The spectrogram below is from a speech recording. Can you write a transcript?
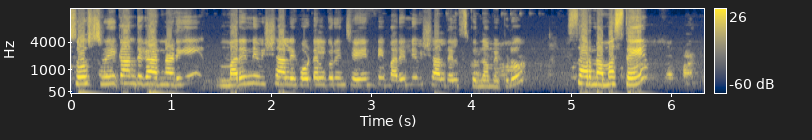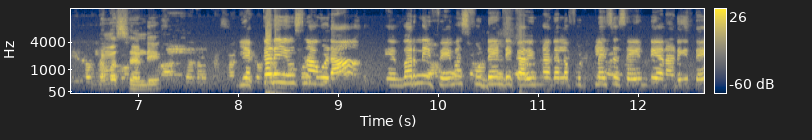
సో శ్రీకాంత్ గారిని అడిగి మరిన్ని విషయాలు ఈ హోటల్ గురించి ఏంటి మరిన్ని విషయాలు తెలుసుకుందాం ఇప్పుడు. సార్ నమస్తే. నమస్తే అండి. ఎక్కడ చూసినా కూడా ఎవరిని ఫేమస్ ఫుడ్ ఏంటి కరీంనగర్లో ఫుడ్ ప్లేసెస్ ఏంటి అని అడిగితే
